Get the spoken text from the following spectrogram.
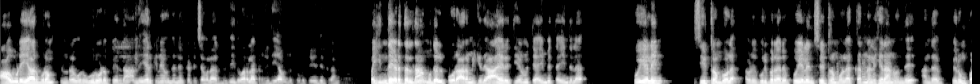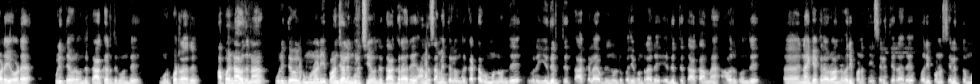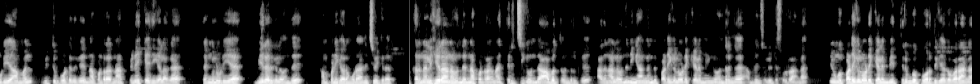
ஆவுடையார்புரம் என்ற ஒரு ஊரோட பேர் தான் அந்த ஏற்கனவே வந்து நெற்கட்டு செவலாக இருந்தது. இது வரலாற்று ரீதியாக வந்து தொகுத்து எழுதியிருக்கிறாங்க. இப்போ இந்த இடத்துல தான் முதல் போர் ஆரம்பிக்குது. ஆயிரத்தி எழுநூற்றி ஐம்பத்தி ஐந்தில் புயலின் சீற்றம் போல அப்படி குறிப்பிடுறாரு. புயலின் சீற்றம் போல கர்னல் ஹிரான் வந்து அந்த பெரும் படையோட புலித்தேவரை வந்து தாக்கிறதுக்கு வந்து முற்படுறாரு. அப்போ என்ன ஆகுதுன்னா புலித்தேவருக்கு முன்னாடி பாஞ்சாலங்குறிச்சியை வந்து தாக்குறாரு. அந்த சமயத்தில் வந்து கட்டபொம்மன் வந்து இவரை எதிர்த்து தாக்கலை அப்படின்னு சொல்லிட்டு பதிவு பண்ணுறாரு எதிர்த்து தாக்காம அவருக்கு வந்து என்ன கேட்குறாரோ அந்த வரி பணத்தையும் செலுத்திடுறாரு. வரி பணம் செலுத்த முடியாமல் விட்டு போட்டதுக்கு என்ன பண்ணுறாருன்னா பிணை கைதிகளாக தங்களுடைய வீரர்களை வந்து கம்பெனிக்காரங்க கூட அனுப்பிச்சி வைக்கிறார். கர்னல் ஹீரானை வந்து என்ன பண்ணுறாங்கன்னா திருச்சிக்கு வந்து ஆபத்து வந்திருக்கு. அதனால் வந்து நீங்கள் அங்கேருந்து படைகளோட கிளம்பி இங்கே வந்துருங்க அப்படின்னு சொல்லிட்டு சொல்கிறாங்க இவங்க படைகளோட கிளம்பி திரும்ப போகிறதுக்காக வராங்க.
